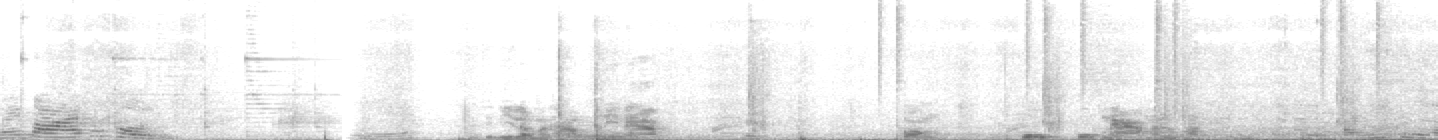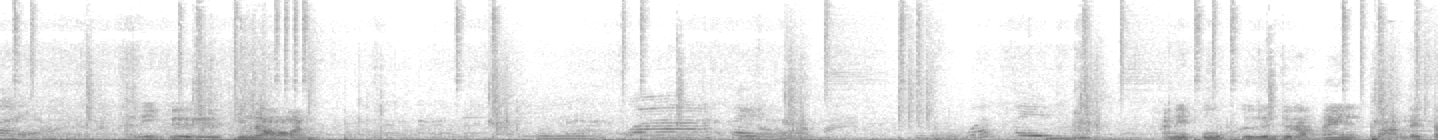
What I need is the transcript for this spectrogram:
บายบายทุกคนทีนี้เรามาทำนี่นะครับฟองฟูกฟูกน้ำนะลูกครับอันนี้คืออะไรอะอันนี้คือที่นอนหนูว่าเต็ที่มนอนหนูว่าเต็มอันนี้ปูพื้นจะทำให้นอนได้ส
